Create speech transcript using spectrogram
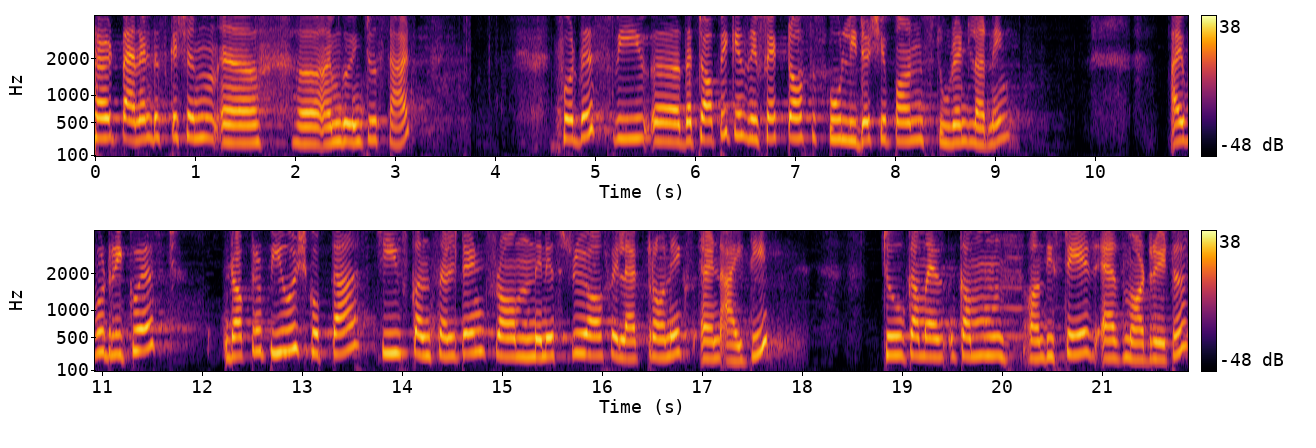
third panel discussion uh, uh, I'm going to start. For this, we uh, the topic is effect of school leadership on student learning. I would request Dr. Piyush Gupta, Chief Consultant from Ministry of Electronics and IT, to come as come on the stage as moderator.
